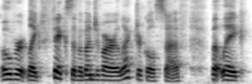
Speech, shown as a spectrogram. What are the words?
over like fix of a bunch of our electrical stuff. But like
